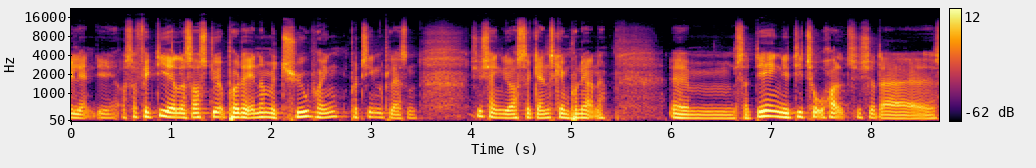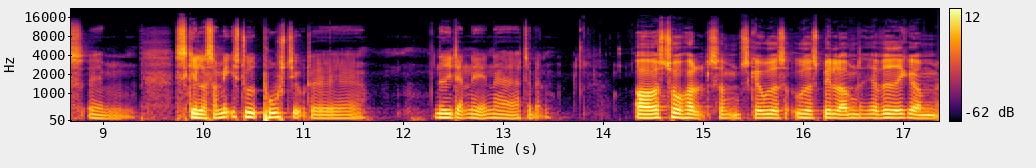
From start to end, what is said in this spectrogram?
elendige. Og så fik de ellers også styr på det, ender med 20 point på 10. pladsen. Synes jeg egentlig også er ganske imponerende. Øhm, så det er egentlig de to hold, synes jeg, der øhm, skiller sig mest ud positivt øh, ned i den ende af tabellen. Og også to hold, som skal ud og, ud og spille om det. Jeg ved ikke, om,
